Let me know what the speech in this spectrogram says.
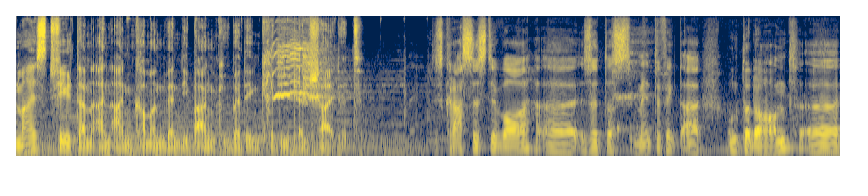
meist fehlt dann ein Einkommen, wenn die Bank über den Kredit entscheidet. Das Krasseste war, äh, ist halt, dass im Endeffekt auch unter der Hand äh,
